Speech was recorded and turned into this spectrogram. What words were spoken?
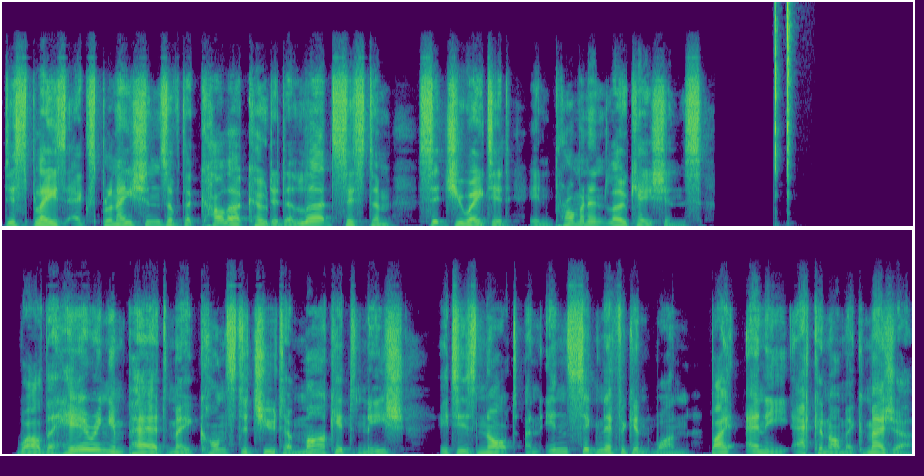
displays explanations of the color coded alert system situated in prominent locations. While the hearing impaired may constitute a market niche, it is not an insignificant one by any economic measure.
